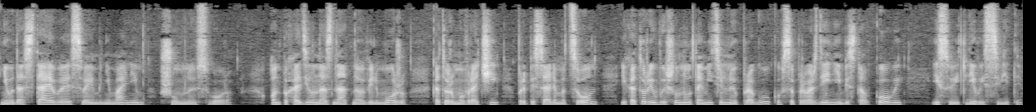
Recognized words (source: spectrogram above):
не удостаивая своим вниманием шумную свору. Он походил на знатного вельможу, которому врачи прописали мацион и который вышел на утомительную прогулку в сопровождении бестолковой и суетливой свиты.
